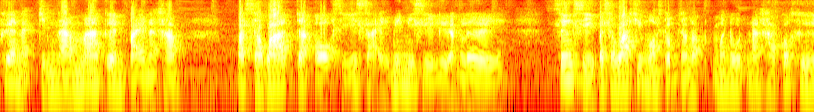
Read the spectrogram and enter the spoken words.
เพื่อนๆนะกินน้ำมากเกินไปนะครับ ปัสสาวะจะออกสีใสไม่มีสีเหลืองเลย ซึ่งสีปัสสาวะที่เหมาะสมสำหรับมนุษย์นะครับก็คือ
